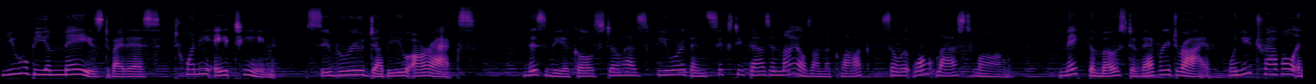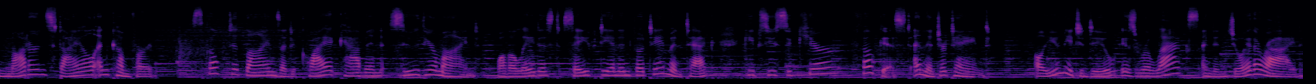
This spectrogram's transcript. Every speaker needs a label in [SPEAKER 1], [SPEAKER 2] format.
[SPEAKER 1] You will be amazed by this 2018 Subaru WRX. This vehicle still has fewer than 60,000 miles on the clock, so it won't last long. Make the most of every drive when you travel in modern style and comfort. Sculpted lines and a quiet cabin soothe your mind, while the latest safety and infotainment tech keeps you secure, focused, and entertained. All you need to do is relax and enjoy the ride.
